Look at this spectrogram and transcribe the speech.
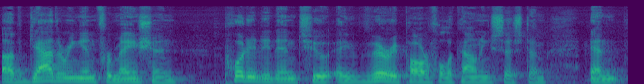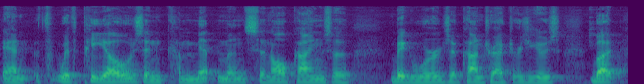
of gathering information, putting it into a very powerful accounting system, and and with POs and commitments and all kinds of big words that contractors use. But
